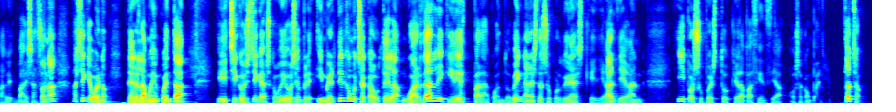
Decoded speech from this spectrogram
¿vale? Va a esa zona, así que bueno, tenerla muy en cuenta. Y chicos y chicas, como digo siempre, invertir con mucha cautela, guardar liquidez para cuando vengan estas oportunidades que llegar llegan y por supuesto que la paciencia os acompañe. Chao, chao.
